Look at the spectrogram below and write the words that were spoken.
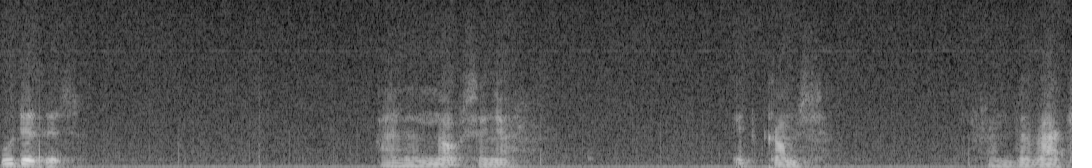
Who did this? I don't know, senor. It comes from the back.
